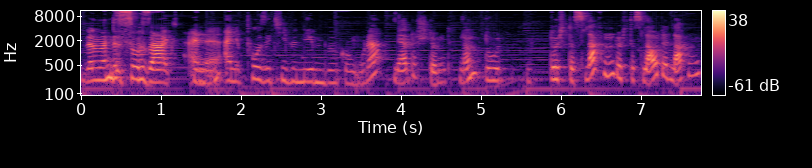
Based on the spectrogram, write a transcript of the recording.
wenn man das so sagt, eine, mhm. eine positive Nebenwirkung, oder? Ja, das stimmt. Ne? Du, durch das Lachen, durch das laute Lachen,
